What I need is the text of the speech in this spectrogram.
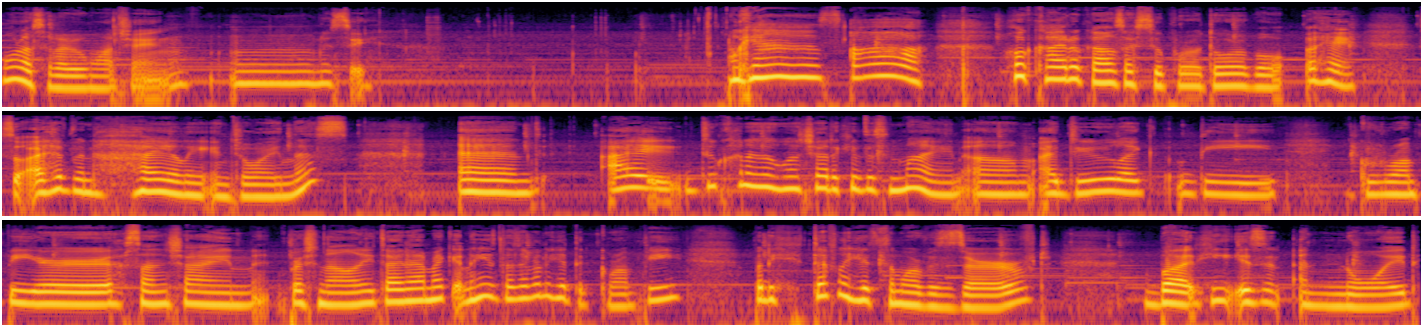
What else have I been watching? Mm, let's see. Oh yes! Ah, Hokkaido gals are super adorable. Okay, so I have been highly enjoying this, and I do kind of want you to keep this in mind. Um, I do like the grumpier sunshine personality dynamic, and he doesn't really hit the grumpy, but he definitely hits the more reserved. But he isn't annoyed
